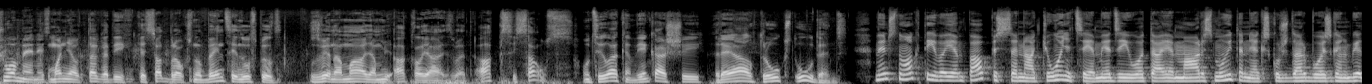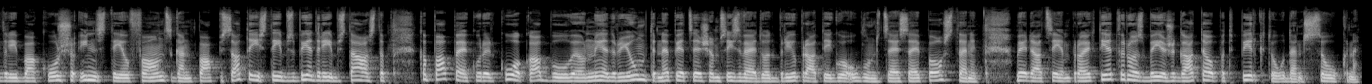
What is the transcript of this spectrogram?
Šomēnes. Man jau tagad, kad es atbraukšu no benzīna uzpildes, uz vienām mājām atkal jāizved. Aks ir sauss. Un cilvēkiem vienkārši reāli trūkst ūdens. Viens no aktīvajiem papis senā ķoņaciem iedzīvotājiem Māris Muitanieks, kurš darbojas gan biedrībā Kuršu institīvu fonds, gan papis attīstības biedrības stāsta, ka papē, kur ir koku apbūve un niedru jumti, nepieciešams izveidot brīvprātīgo ugunsdzēsēju posteni. Viedācijiem projekta ietveros bijuši gatavi pat pirkt ūdens sūkni.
